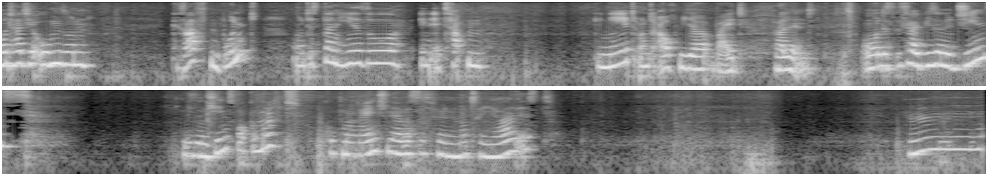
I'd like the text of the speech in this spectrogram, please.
und hat hier oben so einen gerafften Bund und ist dann hier so in Etappen genäht und auch wieder weit fallend. Und es ist halt wie so eine Jeans, wie so ein Jeansrock gemacht. Guck mal rein schnell, was das für ein Material ist. Hm.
